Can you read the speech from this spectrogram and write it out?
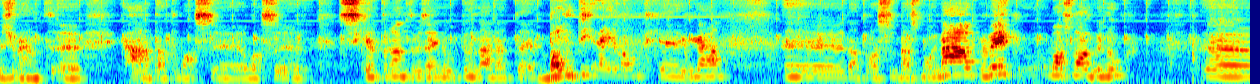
zwemt. Ja, dat was, was schitterend. We zijn ook toen naar dat Bounty-eiland gegaan. Uh, dat was best mooi. Maar een week was lang genoeg. Uh,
